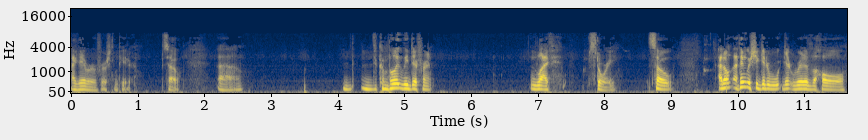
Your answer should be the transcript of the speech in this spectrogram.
I gave her her first computer. So, uh, completely different life story. So, I don't. I think we should get get rid of the whole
